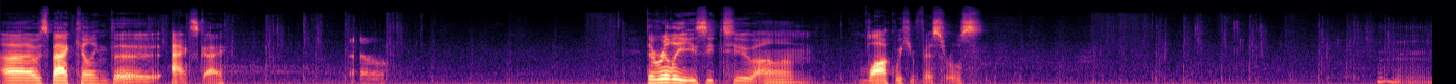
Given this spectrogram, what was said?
Uh, I was back killing the axe guy. Oh. They're really easy to um, lock with your viscerals. Hmm.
